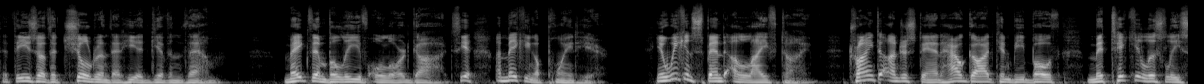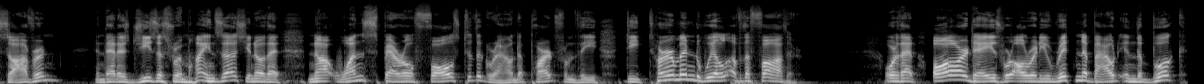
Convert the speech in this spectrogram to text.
that these are the children that He had given them. Make them believe, O Lord God. See, I'm making a point here. You know, we can spend a lifetime trying to understand how God can be both meticulously sovereign and that, as Jesus reminds us, you know, that not one sparrow falls to the ground apart from the determined will of the Father. Or that all our days were already written about in the book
